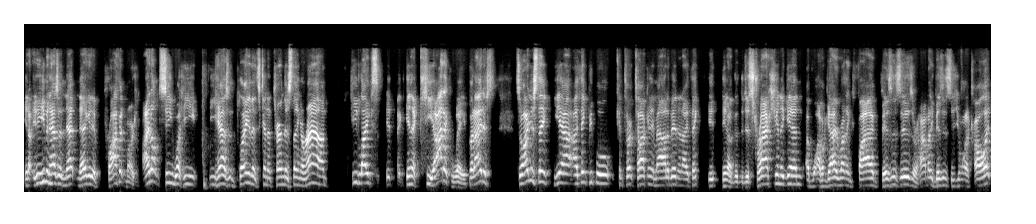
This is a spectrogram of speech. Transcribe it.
you know, it even has a net negative profit margin. I don't see what he he has in play that's going to turn this thing around. He likes it in a chaotic way, but I just so I just think, yeah, I think people can start talking him out of it, and I think it, you know, the, the distraction again of, of a guy running five businesses or how many businesses you want to call it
